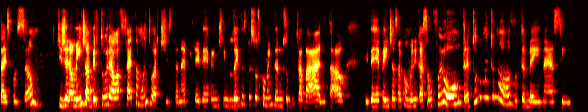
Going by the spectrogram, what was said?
da exposição, que geralmente a abertura ela afeta muito o artista, né? Porque aí de repente tem 200 pessoas comentando sobre o trabalho e tal, e de repente essa comunicação foi outra. É tudo muito novo também, né? Assim,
